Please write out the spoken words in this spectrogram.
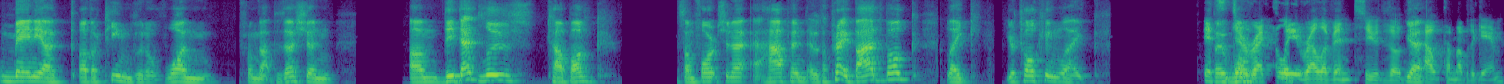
many other teams would have won from that position. Um, they did lose to a bug. It's unfortunate. It happened. It was a pretty bad bug. Like you're talking like It's one- directly relevant to the Yeah. outcome of the game.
